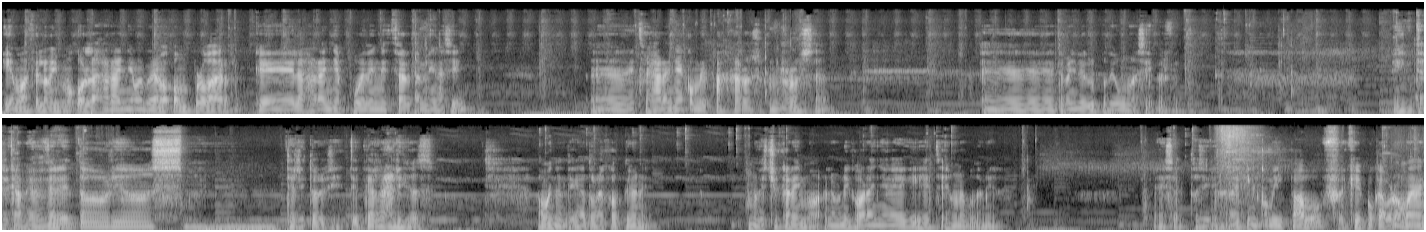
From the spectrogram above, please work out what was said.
Y vamos a hacer lo mismo con las arañas. Volvemos a comprobar que las arañas pueden estar también así. Eh, esto es araña come pájaros rosa. Eh, tamaño de grupo de 1 a 6, perfecto. Intercambio de territorios. Territorios, sí. De terrarios. Abundante que los escorpiones. Bueno, de hecho es que ahora mismo la única araña que hay aquí este es una puta mierda. Exacto, así que nada, 5.000 pavos. Es que poca broma, ¿eh?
